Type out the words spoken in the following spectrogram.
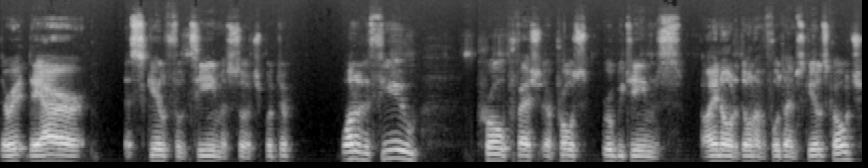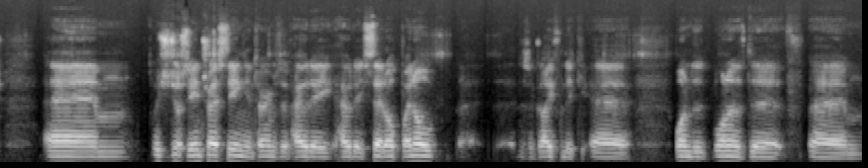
they they are a skillful team as such, but they're one of the few pro professional uh, pro rugby teams I know that don't have a full time skills coach, um, which is just interesting in terms of how they how they set up. I know uh, there's a guy from the uh, one of the one of the um,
